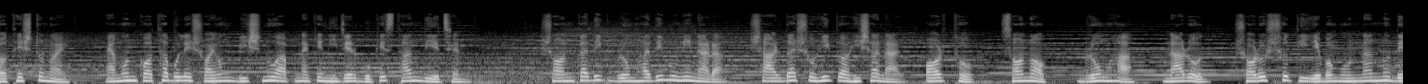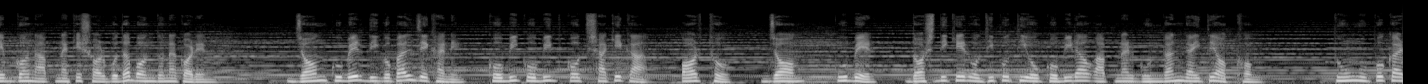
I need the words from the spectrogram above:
যথেষ্ট নয়, এমন কথা বলে স্বয়ং বিষ্ণু আপনাকে নিজের বুকে স্থান দিয়েছেন। সনকাদিক ব্রহ্মাদি মুনি নারা শারদা সহিত অহিসানার অর্থ, সনক, ব্রহ্মা, নারদ, সরস্বতী এবং অন্যান্য দেবগণ আপনাকে সর্বদা বন্দনা করেন। যম কুবের দিগোপাল যেখানে, কবি কবিদ কোত শাকে কা। অর্থ যম, কুবের দশ দিকের অধিপতি ও কবিরাও আপনার গুণগান গাইতে অক্ষম। তুম উপকার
